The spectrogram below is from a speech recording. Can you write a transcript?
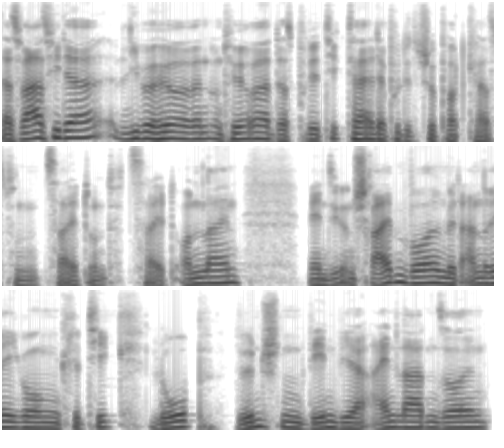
Das war es wieder, liebe Hörerinnen und Hörer, das Politikteil, der politische Podcast von Zeit und Zeit Online. Wenn Sie uns schreiben wollen mit Anregungen, Kritik, Lob, Wünschen, wen wir einladen sollen,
